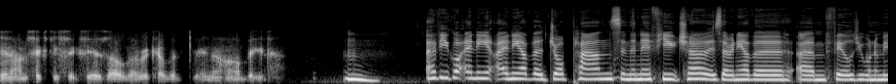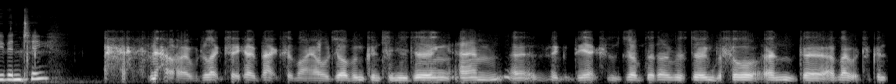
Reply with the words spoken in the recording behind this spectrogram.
you know, I'm 66 years old. I recovered in a heartbeat. Mm. Have you got any any other job plans in the near future? Is there any other um, field you want to move into? no, I would like to go back to my old job and continue doing um, uh, the, the, excellent job that I was doing before, and uh, I'd like to con-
